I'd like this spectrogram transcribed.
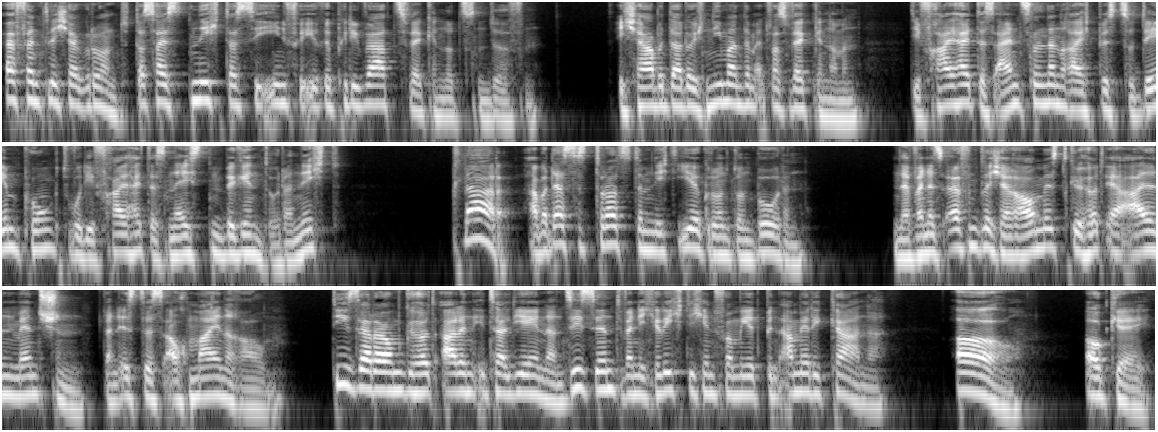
öffentlicher Grund. Das heißt nicht, dass Sie ihn für Ihre Privatzwecke nutzen dürfen. Ich habe dadurch niemandem etwas weggenommen. Die Freiheit des Einzelnen reicht bis zu dem Punkt, wo die Freiheit des Nächsten beginnt, oder nicht? Klar, aber das ist trotzdem nicht Ihr Grund und Boden. Na, wenn es öffentlicher Raum ist, gehört er allen Menschen, dann ist es auch mein Raum. Dieser Raum gehört allen Italienern. Sie sind, wenn ich richtig informiert bin, Amerikaner. Oh, okay.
